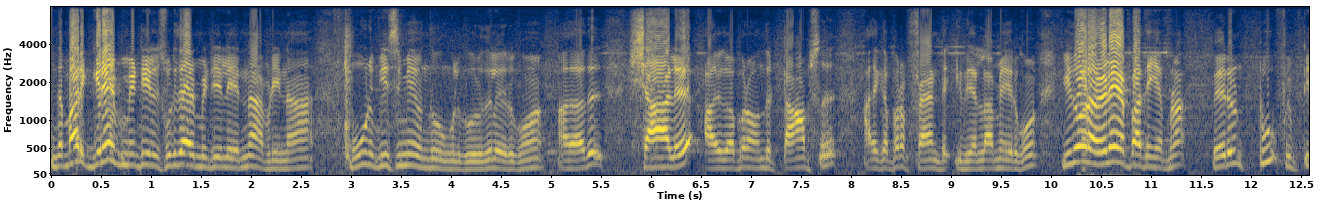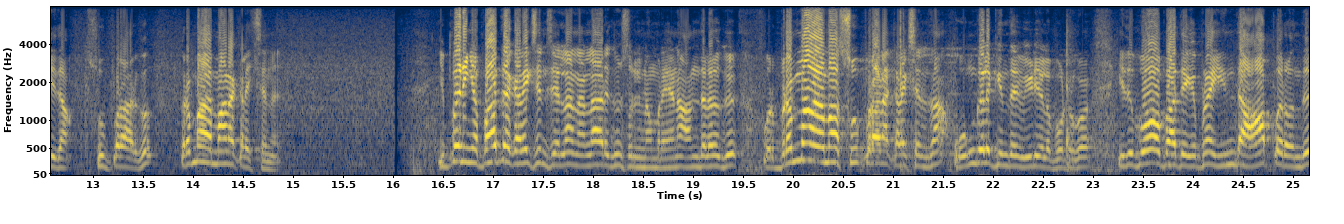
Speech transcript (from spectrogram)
இந்த மாதிரி கிரேப் மெட்டீரியல் சுடிதார் மெட்டீரியல் என்ன அப்படின்னா மூணு பீஸுமே வந்து உங்களுக்கு ஒரு இதில் இருக்கும். அதாவது ஷாலு அதுக்கப்புறம் வந்து டாப்ஸு அதுக்கப்புறம் ஃபேண்ட்டு இது எல்லாமே இருக்கும். இதோட விலையை பார்த்தீங்க அப்படின்னா வெறும் டூ ஃபிஃப்டி தான். சூப்பராக இருக்கும். பிரமாதமான கலெக்ஷனு இப்போ நீங்கள் பார்த்த கலெக்ஷன்ஸ் எல்லாம் நல்லா இருக்குன்னு சொல்லி நம்புகிறேன் ஏன்னா அந்தளவுக்கு ஒரு பிரம்மாண்டமாக சூப்பரான கலெக்ஷன் தான் உங்களுக்கு இந்த வீடியோவில் போட்டிருக்கோம். இது போக பார்த்தீங்க அப்படின்னா இந்த ஆஃபர் வந்து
